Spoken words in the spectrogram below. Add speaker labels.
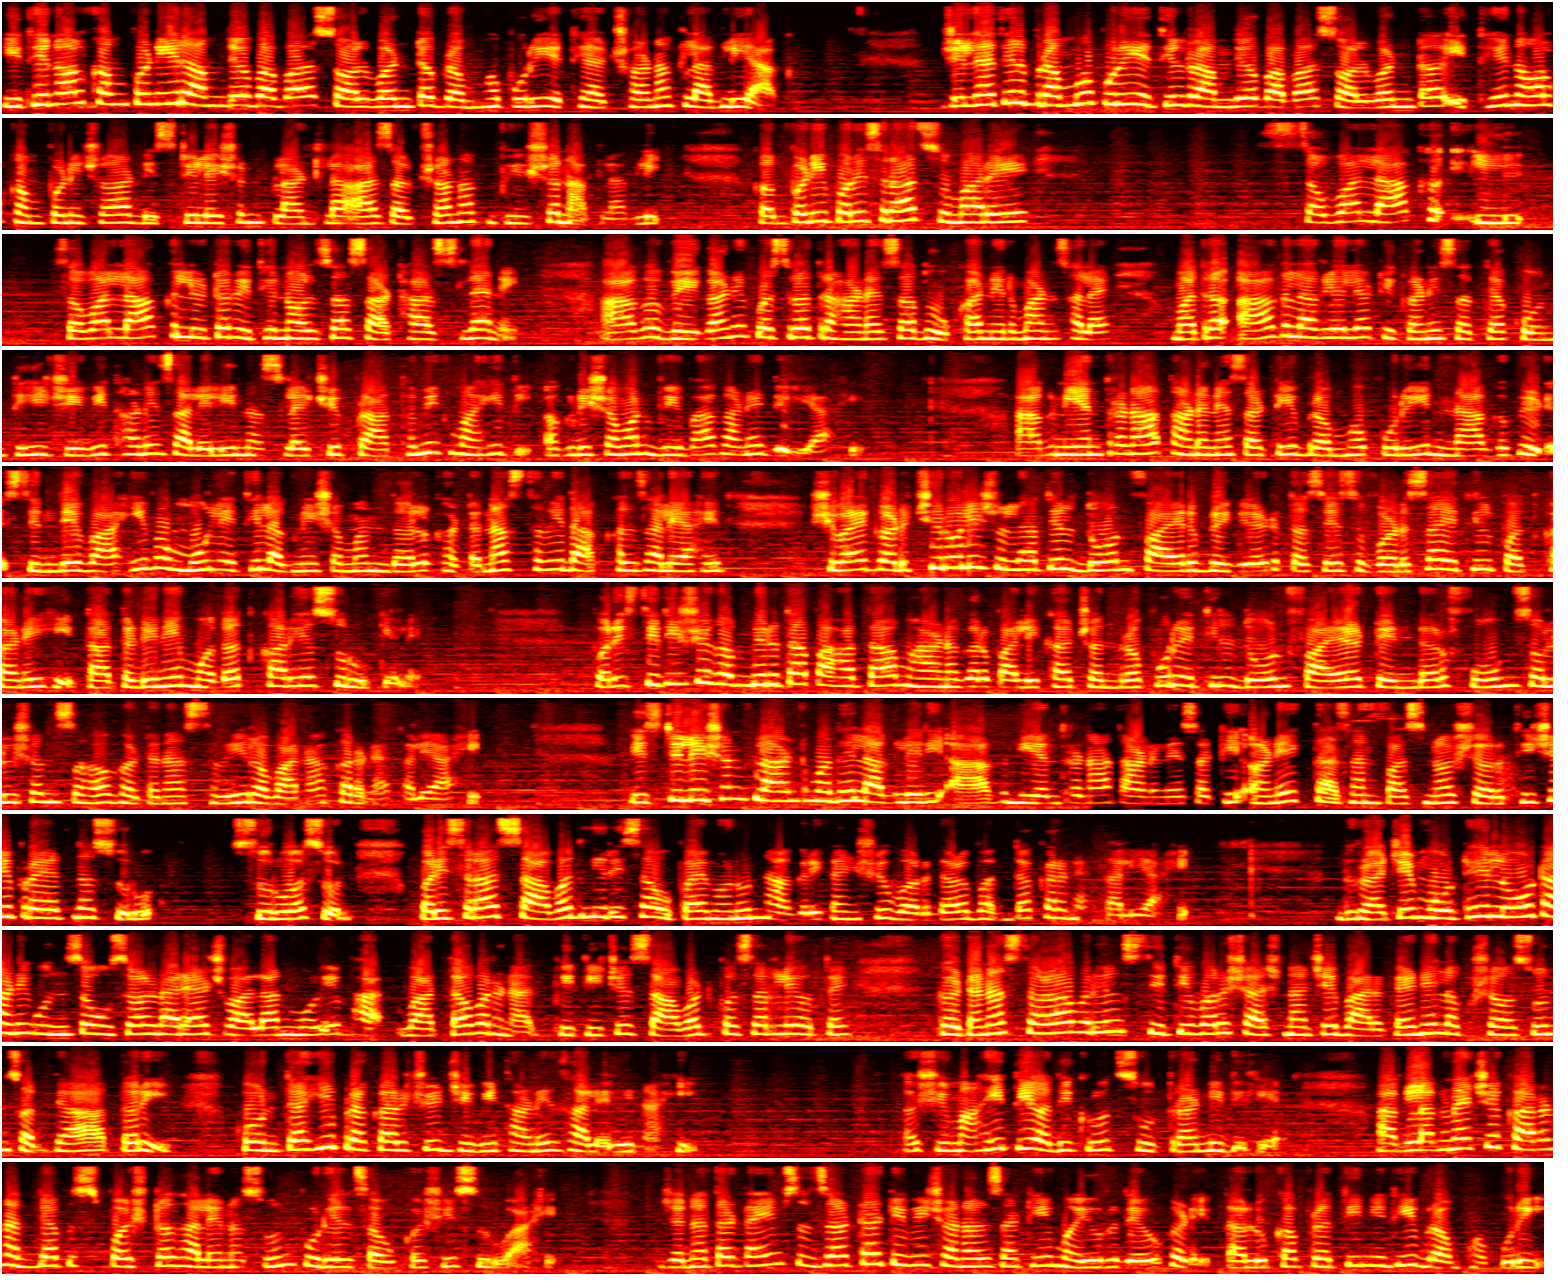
Speaker 1: Ethanol company Ramdev Baba solvent Brahmpuri येथे अचानक लागली आग. जिल्ह्यातील ब्रह्मपुरी येथील रामदेव बाबा सॉल्वंट इथेनॉल कंपनीच्या डिस्टिलेशन प्लांटला आज अचानक भीषण आग लागली. कंपनी परिसरात सुमारे सव्वा लाख सव्वा लाख लिटर इथेनॉलचा साठा असल्याने आग वेगाने पसरत राहण्याचा धोका निर्माण झालाय. मात्र आग लागलेल्या ठिकाणी सध्या कोणतीही जीवितहानी झालेली नसल्याची प्राथमिक माहिती अग्निशमन विभागाने दिली आहे. आग नियंत्रणात आणण्यासाठी ब्रह्मपुरी नागभीड सिंदेवाही व मूल येथील अग्निशमन दल घटनास्थळी दाखल झाले आहेत. शिवाय गडचिरोली जिल्ह्यातील दोन फायर ब्रिगेड तसेच वडसा येथील पथकानेही तातडीने मदत कार्य सुरू केले. परिस्थितीची गंभीरता पाहता महानगरपालिका चंद्रपूर येथील दोन फायर टेंडर फोम सोल्युशनसह घटनास्थळी रवाना करण्यात आले आहे. डिस्टिलेशन प्लांटमध्ये लागलेली आग नियंत्रणात आणण्यासाठी अनेक तासांपासून शर्थीचे प्रयत्न सुरू सुरू असून परिसरात सावधगिरीचा उपाय म्हणून नागरिकांची वर्दळ बंद करण्यात आली आहे. धुराचे मोठे लोट आणि उंच उसळणाऱ्या ज्वालांमुळे भा- वातावरणात भीतीचे सावट पसरले होते. घटनास्थळावरील स्थितीवर शासनाचे बारकाईने लक्ष असून सध्या तरी कोणत्याही प्रकारची जीवितहानी झालेली नाही. अशी माहिती अधिकृत सूत्रांनी दिली आहे. आग लागण्याचे कारण अद्याप स्पष्ट झाले नसून पुढील चौकशी सुरू आहे. जनता टाइम्स जटा टीव्ही चॅनलसाठी मयूर देवकडे तालुका प्रतिनिधी Brahmapuri.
